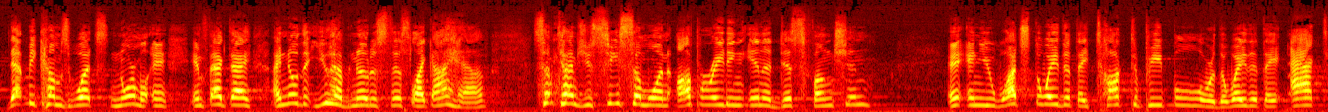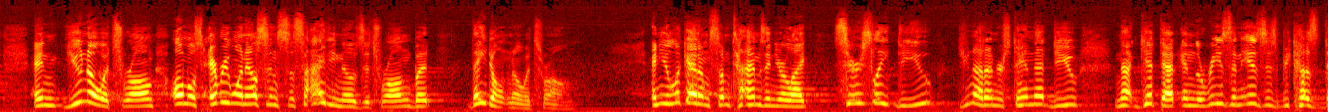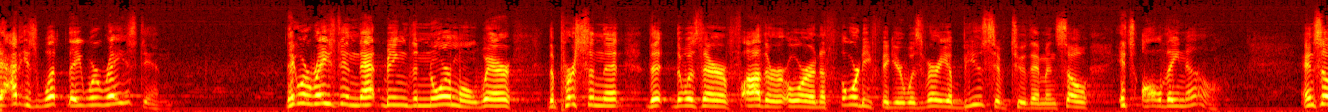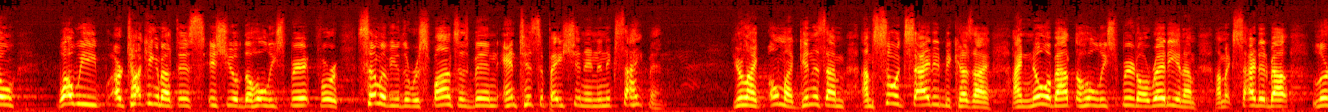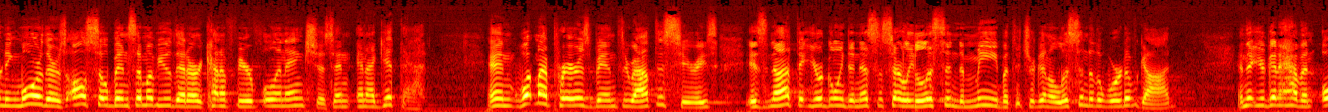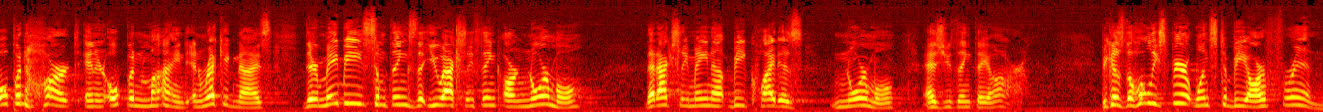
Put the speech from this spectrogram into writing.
That becomes what's normal. And in fact, I, I know that you have noticed this like I have. Sometimes you see someone operating in a dysfunction. And, and you watch the way that they talk to people or the way that they act, and you know it's wrong. Almost everyone else in society knows it's wrong, but they don't know it's wrong. And you look at them sometimes and you're like, seriously, do you, do you not understand that? Do you not get that? And the reason is, is because that is what they were raised in. They were raised in that being the normal, where the person that, that, that was their father or an authority figure was very abusive to them. And so it's all they know. And so while we are talking about this issue of the Holy Spirit, for some of you, the response has been anticipation and an excitement. You're like, oh my goodness, I'm, I'm so excited because I, I know about the Holy Spirit already and I'm, I'm excited about learning more. There's also been some of you that are kind of fearful and anxious, and, and I get that. And what my prayer has been throughout this series is not that you're going to necessarily listen to me, but that you're going to listen to the Word of God and that you're going to have an open heart and an open mind and recognize there may be some things that you actually think are normal that actually may not be quite as normal as you think they are. Because the Holy Spirit wants to be our friend.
